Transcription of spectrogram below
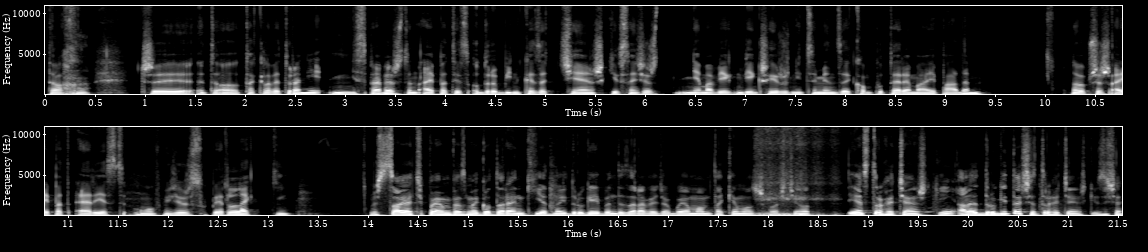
To, czy to ta klawiatura nie, nie sprawia, że ten iPad jest odrobinkę za ciężki, w sensie, że nie ma wie, większej różnicy między komputerem a iPadem? No bo przecież iPad R jest, umówmy się, że super lekki. Wiesz co, ja ci powiem, wezmę go do ręki jednej i drugiej i będę zaraz wiedział, bo ja mam takie możliwości. No, jest trochę ciężki, ale drugi też jest trochę ciężki. W sensie,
